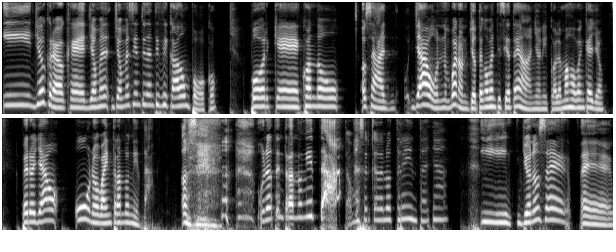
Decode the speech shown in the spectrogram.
Y yo creo que yo me, yo me siento identificado un poco porque cuando, o sea, ya uno, bueno, yo tengo 27 años, Nicole es más joven que yo, pero ya uno va entrando en edad. O sea, uno está entrando en edad. Estamos cerca de los 30 ya. Y yo no sé eh,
